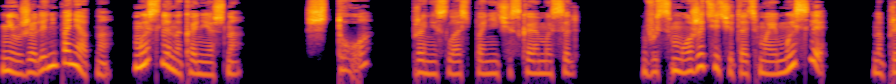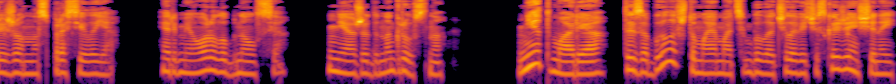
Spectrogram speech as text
Неужели непонятно? Мысленно, конечно». «Что?» — пронеслась паническая мысль. «Вы сможете читать мои мысли?» — напряженно спросила я. Эрмиор улыбнулся. Неожиданно грустно. «Нет, Мария, ты забыла, что моя мать была человеческой женщиной,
